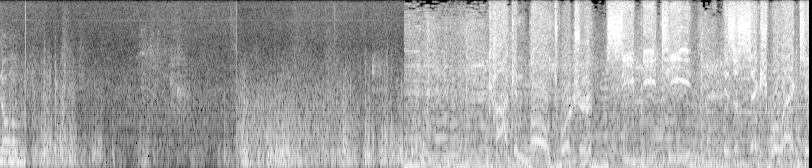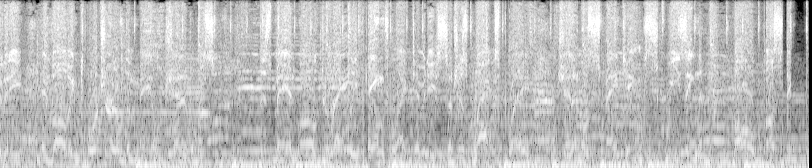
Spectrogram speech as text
know Cock and ball torture, CBT, is a sexual activity involving torture of the male genitals. This may involve directly painful activities such as wax play, genital spanking, squeezing, ball busting.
